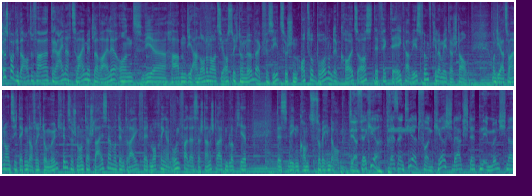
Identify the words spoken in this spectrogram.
Grüß Gott, liebe Autofahrer. 3 nach 2 mittlerweile und wir haben die A99 Ostrichtung Nürnberg für Sie. Zwischen Ottobrunn und dem Kreuz Ost defekte LKWs, 5 Kilometer Stau. Und die A92 deckend auf Richtung München. Zwischen Unterschleißheim und dem Dreieckfeld Moching ein Unfall, da ist der Standstreifen blockiert. Deswegen kommt es zur Behinderung. Der Verkehr, präsentiert von Kirschwerkstätten im Münchner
